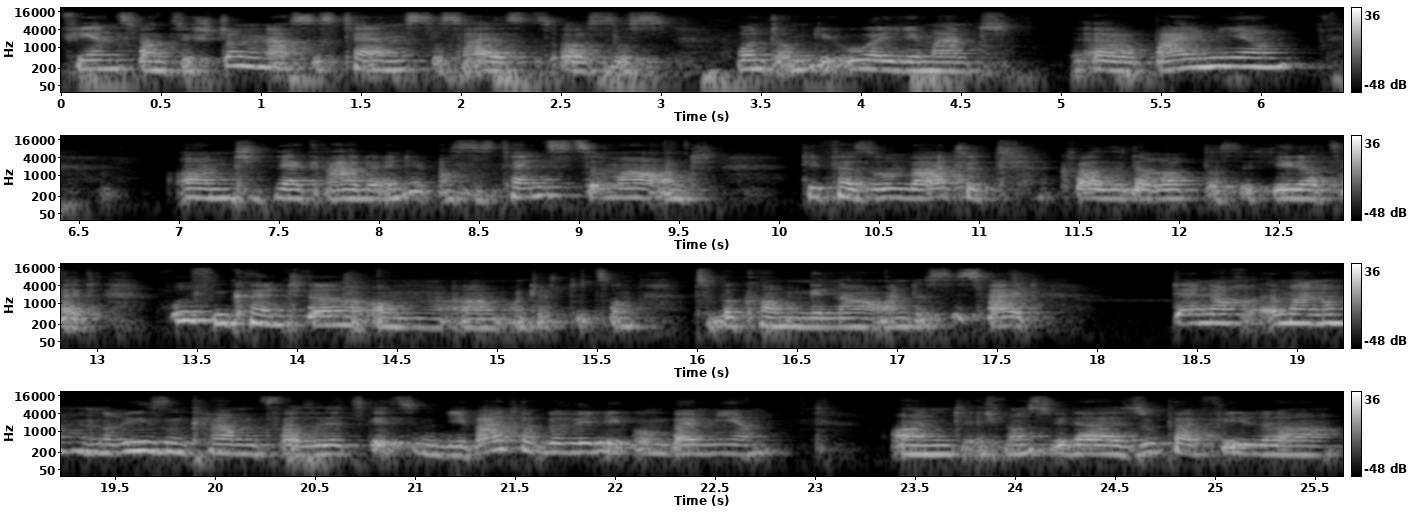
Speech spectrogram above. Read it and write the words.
24-Stunden-Assistenz. Das heißt, es ist rund um die Uhr jemand äh, bei mir und ja gerade in dem Assistenzzimmer und die Person wartet quasi darauf, dass ich jederzeit rufen könnte, um ähm, Unterstützung zu bekommen. Genau. Und es ist halt dennoch immer noch ein Riesenkampf. Also jetzt geht es um die Weiterbewilligung bei mir. Und ich muss wieder super viele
